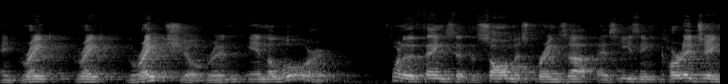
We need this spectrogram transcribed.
and great, great, great children in the Lord. It's one of the things that the psalmist brings up as he's encouraging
